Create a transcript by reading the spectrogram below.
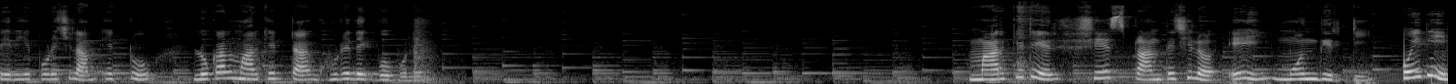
বেরিয়ে পড়েছিলাম একটু লোকাল মার্কেটটা ঘুরে দেখব বলে। মার্কেটের শেষ প্রান্তে ছিল এই মন্দিরটি। ওই দিন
